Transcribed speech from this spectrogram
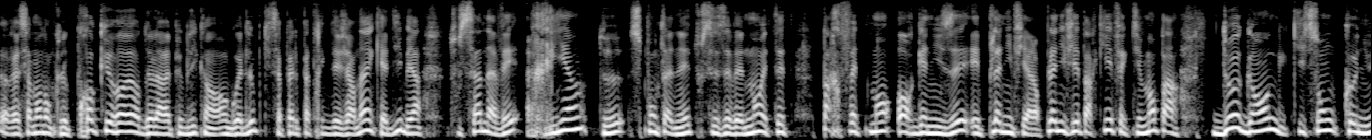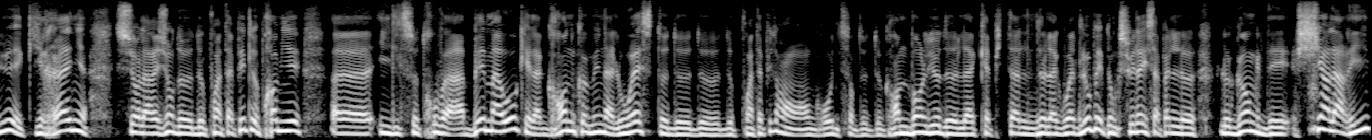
récemment donc le procureur de la République en, Guadeloupe qui s'appelle Patrick Desjardins et qui a dit bien tout ça n'avait rien de spontané, tous ces événements étaient parfaitement organisés et planifiés. Alors planifiés par qui? Effectivement par deux gangs qui sont connus et qui règnent sur la région de, Pointe-à-Pitre. Le premier, euh, il se trouve à Bémao, qui est la grande commune à l'ouest de, Pointe-à-Pitre, en, gros une sorte de, de grande banlieue de la capitale de la la Guadeloupe. Et donc celui-là, il s'appelle le, gang des chiens Larry.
